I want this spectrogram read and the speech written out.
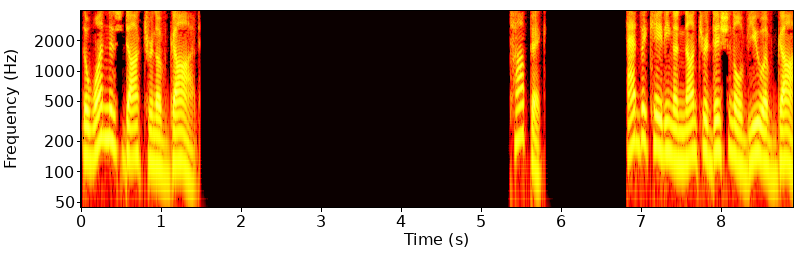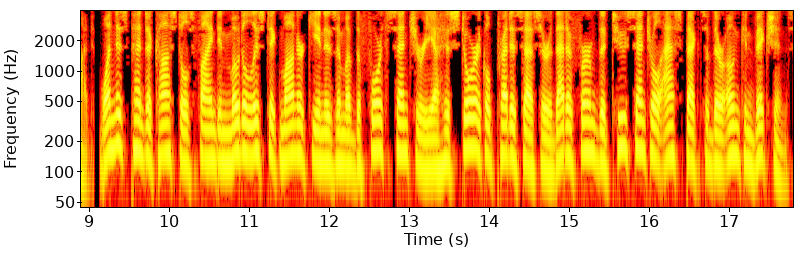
The oneness doctrine of God Advocating a non-traditional view of God, Oneness Pentecostals find in modalistic monarchianism of the 4th century a historical predecessor that affirmed the two central aspects of their own convictions.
